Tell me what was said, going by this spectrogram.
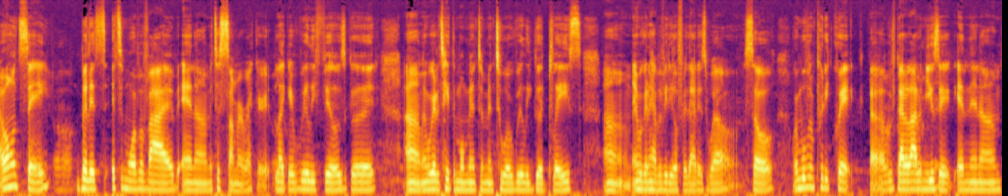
I won't say, but it's it's more of a vibe, and um, it's a summer record. Like it really feels good, um, and we're gonna take the momentum into a really good place, um, and we're gonna have a video for that as well. So we're moving pretty quick. Uh, we've got a lot of music, and then um,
